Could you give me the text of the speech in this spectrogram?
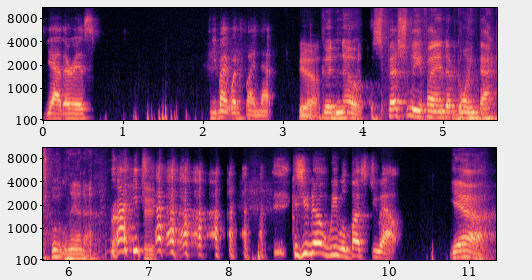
Yeah, there is. You might want to find that. Yeah. Good note, especially if I end up going back to Atlanta. Right. Because you know we will bust you out. Yeah.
